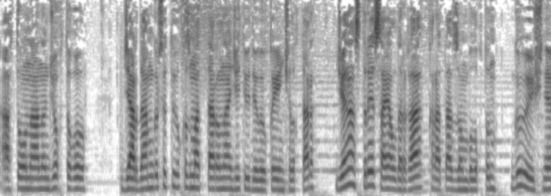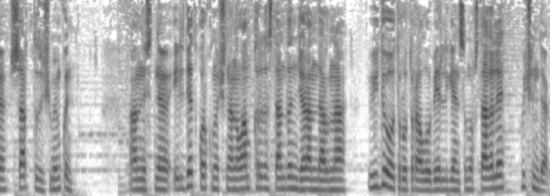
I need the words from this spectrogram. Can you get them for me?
автоунаанын жоктугу жардам көрсөтүү кызматтарына жетүүдөгү кыйынчылыктар жана стресс аялдарга карата зомбулуктун көбөйүшүнө шарт түзүшү мүмкүн. Анын үстүнө илдет коркунучунан улам кыргызстандын жарандарына үйдө отуруу тууралуу берилген сунуш дагы эле күчүндө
